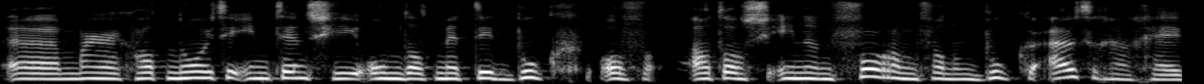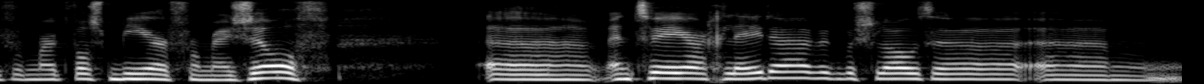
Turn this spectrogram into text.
Uh, maar ik had nooit de intentie om dat met dit boek, of althans in een vorm van een boek uit te gaan geven. Maar het was meer voor mijzelf. Uh, en twee jaar geleden heb ik besloten, um,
